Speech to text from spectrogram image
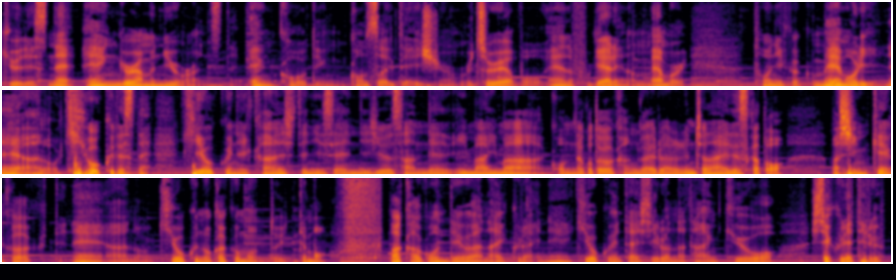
究ですね。Engram Neurons Encoding, Consolidation, Retrieval and Forgetting of Memory とにかくメモリーね、あの、記憶ですね。記憶に関して2023年、今今、こんなことが考えられるんじゃないですかと。まあ、神経科学ってね、あの、記憶の学問といっても、まあ、過言ではないくらいね、記憶に対していろんな探求をしてくれてる。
